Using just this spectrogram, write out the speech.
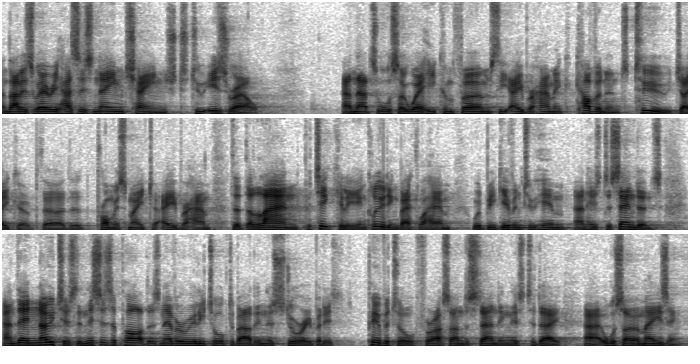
And that is where he has his name changed to Israel. And that's also where he confirms the Abrahamic covenant to Jacob, the, the promise made to Abraham that the land, particularly including Bethlehem, would be given to him and his descendants. And then notice, and this is a part that's never really talked about in this story, but it's pivotal for us understanding this today. Uh, also amazing.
